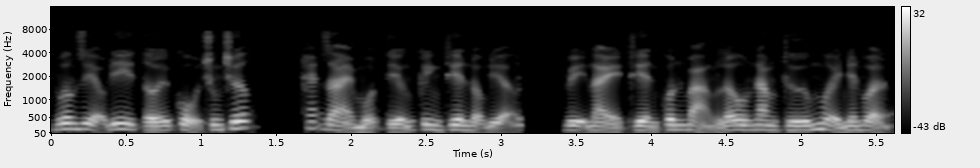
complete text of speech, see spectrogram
Vương Diệu đi tới cổ trung trước, hét dài một tiếng kinh thiên động địa, vị này thiên quân bảng lâu năm thứ 10 nhân vật,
